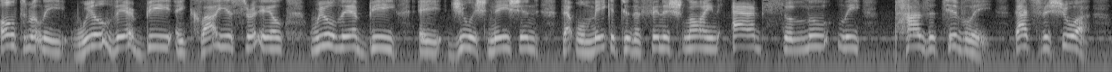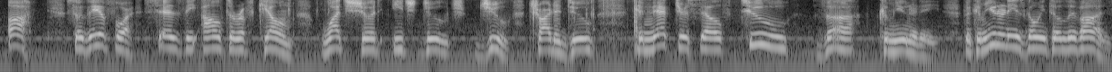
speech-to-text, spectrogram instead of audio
ultimately will there be a Klal Yisrael? Will there be a Jewish nation that will make it to the finish line? Absolutely, positively. That's for sure. Ah, so therefore, says the Alter of Kelm, what should each Jew, Jew try to do? Connect yourself to the community. The community is going to live on.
